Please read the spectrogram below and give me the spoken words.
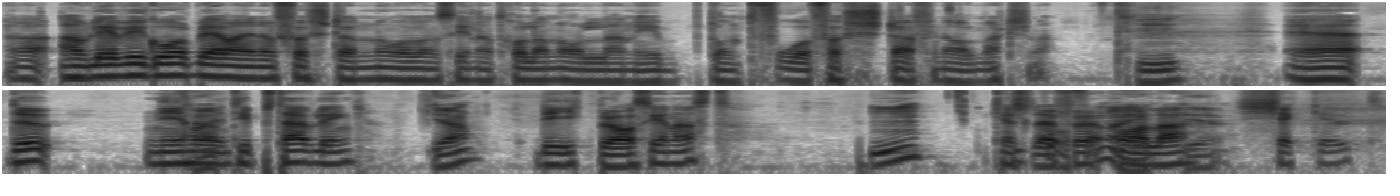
Ja, han blev igår blev han den första någonsin att hålla nollan i de två första finalmatcherna. Mm. Eh, du, ni har Ja. en tipstävling. Ja. Det gick bra senast. Mm. Kanske därför Arla ja. checka ut.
